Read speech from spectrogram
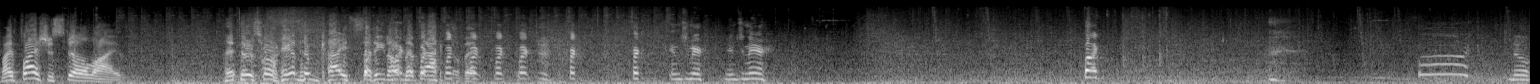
My flash is still alive. And there's a random guy sitting on the back fuck, of it. fuck, fuck, fuck, fuck, fuck, engineer, engineer. Fuck. Fuck. No.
